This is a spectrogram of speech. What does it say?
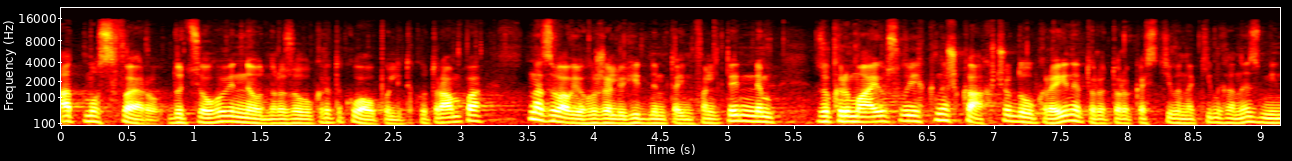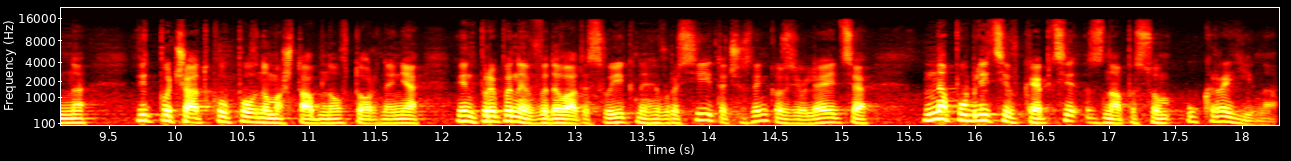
атмосферу. До цього він неодноразово критикував політику Трампа, називав його жалюгідним та інфантильним. Зокрема, і у своїх книжках щодо України територика Стівена Кінга незмінна від початку повномасштабного вторгнення. Він припинив видавати свої книги в Росії та частенько з'являється на публіці в кепці з написом Україна.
